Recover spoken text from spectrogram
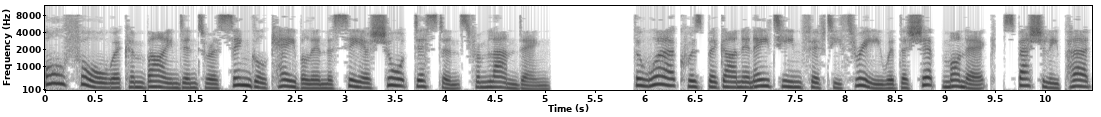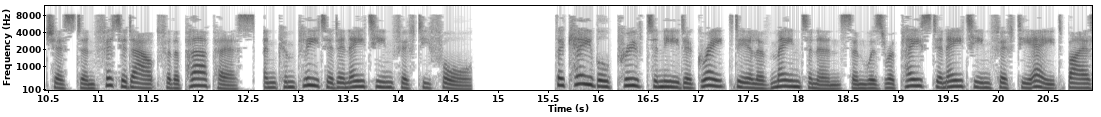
All four were combined into a single cable in the sea a short distance from landing. The work was begun in 1853 with the ship Monarch, specially purchased and fitted out for the purpose, and completed in 1854. The cable proved to need a great deal of maintenance and was replaced in 1858 by a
